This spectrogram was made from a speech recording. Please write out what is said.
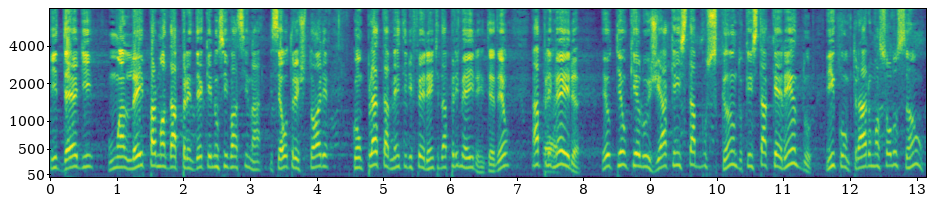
ideia de uma lei para mandar prender quem não se vacinar. Isso é outra história completamente diferente da primeira, entendeu? A primeira, é. eu tenho que elogiar quem está buscando, quem está querendo encontrar uma solução.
